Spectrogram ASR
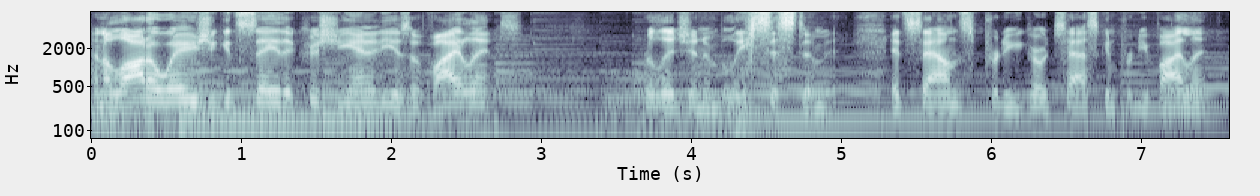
In a lot of ways, you could say that Christianity is a violent religion and belief system. It, it sounds pretty grotesque and pretty violent.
